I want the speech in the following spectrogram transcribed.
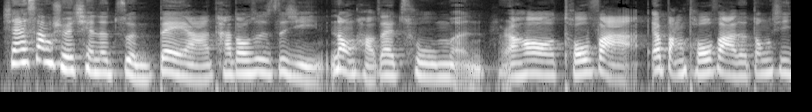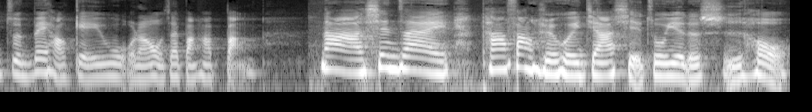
现在上学前的准备啊，他都是自己弄好再出门，然后头发要绑头发的东西准备好给我，然后我再帮他绑。那现在他放学回家写作业的时候，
